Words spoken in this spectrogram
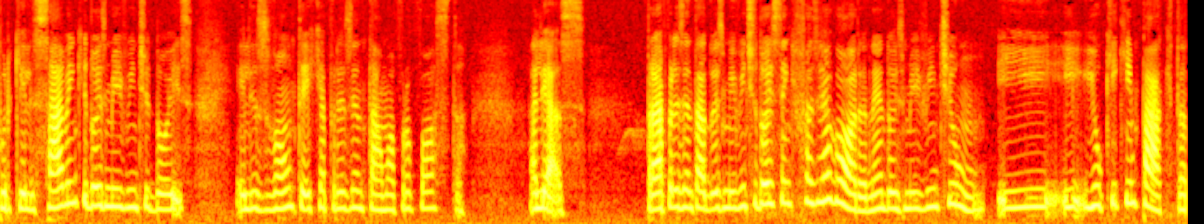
porque eles sabem que 2022 eles vão ter que apresentar uma proposta. Aliás, para apresentar 2022 tem que fazer agora, né? 2021. E, e, o que, que impacta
